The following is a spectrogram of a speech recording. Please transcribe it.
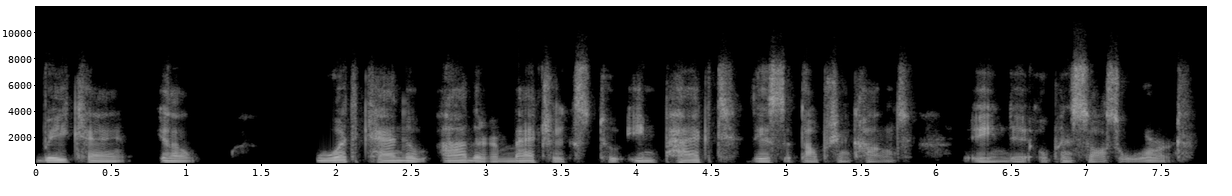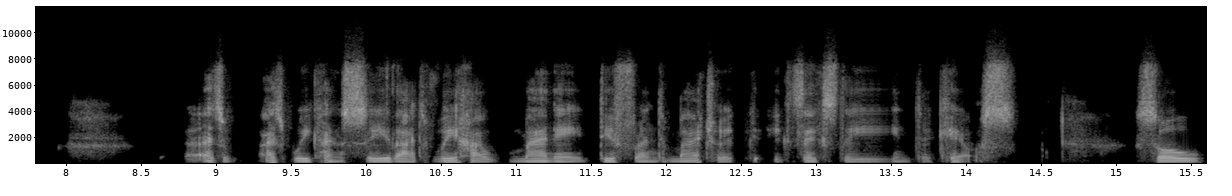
we can you know what kind of other metrics to impact this adoption count in the open source world. As, as we can see that we have many different metrics existing in the CHAOSS. So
